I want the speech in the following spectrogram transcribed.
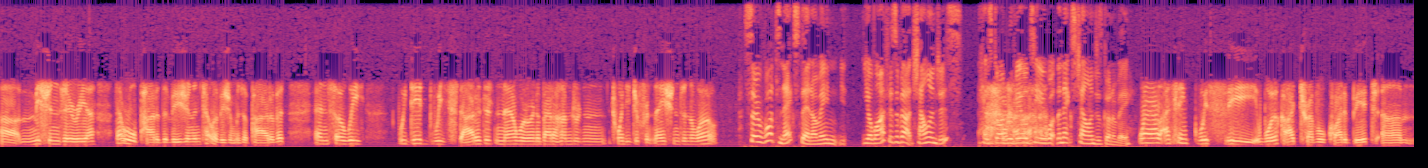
uh, missions area. They were all part of the vision, and television was a part of it, and so we. We did. We started it, and now we're in about 120 different nations in the world. So, what's next then? I mean, your life is about challenges. Has God revealed to you what the next challenge is going to be? Well, I think with the work, I travel quite a bit, um,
